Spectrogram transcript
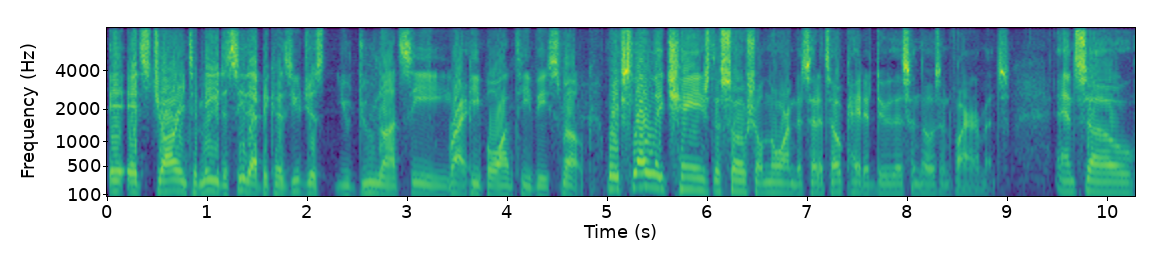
it's jarring to me to see that because you just you do not see right. people on TV smoke. We've slowly changed the social norm that said it's okay to do this in those environments. And so,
